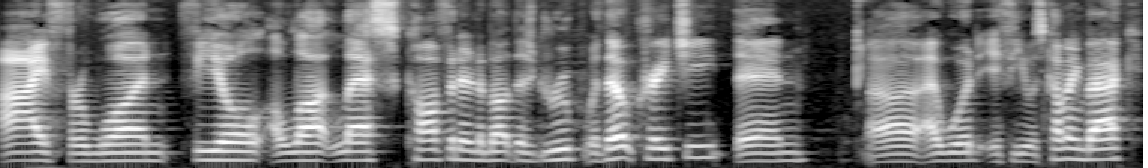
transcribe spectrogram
I, for one, feel a lot less confident about this group without Krejci than uh, I would if he was coming back.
